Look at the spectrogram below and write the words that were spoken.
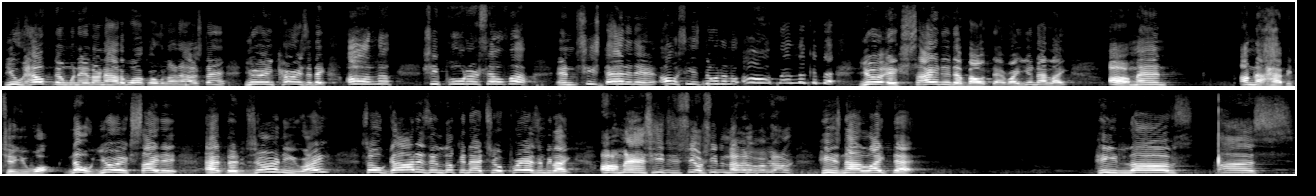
You help them when they learn how to walk over, learn how to stand. You're encouraged that they, oh, look, she pulled herself up and she's standing there. Oh, she's doing it. Oh, man, look at that. You're excited about that, right? You're not like, oh, man, I'm not happy till you walk. No, you're excited at the journey, right? So God isn't looking at your prayers and be like, oh man, she she or she He's not like that. He loves us.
